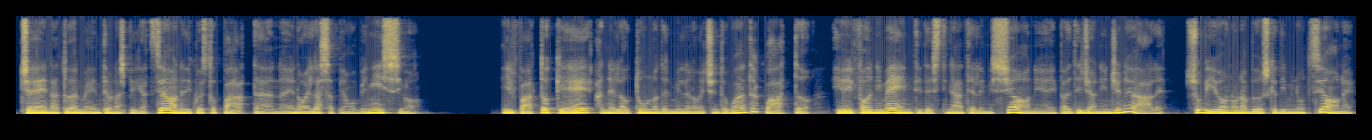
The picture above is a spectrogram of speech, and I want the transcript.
C'è naturalmente una spiegazione di questo pattern e noi la sappiamo benissimo il fatto che nell'autunno del 1944 i rifornimenti destinati alle missioni e ai partigiani in generale subirono una brusca diminuzione,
